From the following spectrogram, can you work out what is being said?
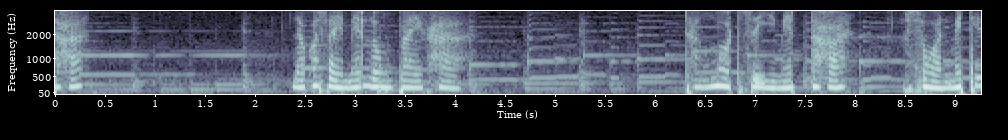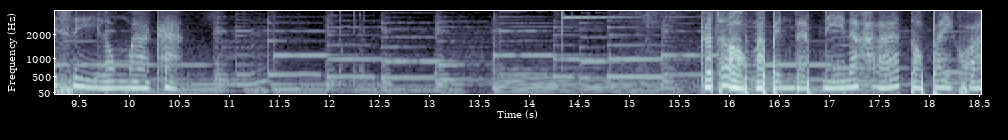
นะคะ แล้วก็ใส่เม็ดลงไปค่ะ ทั้งหมด 4 เม็ดนะคะ ส่วนเม็ดที่ 4 ลงมาค่ะ ก็จะออกมาเป็นแบบนี้นะคะ ต่อไปขวา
